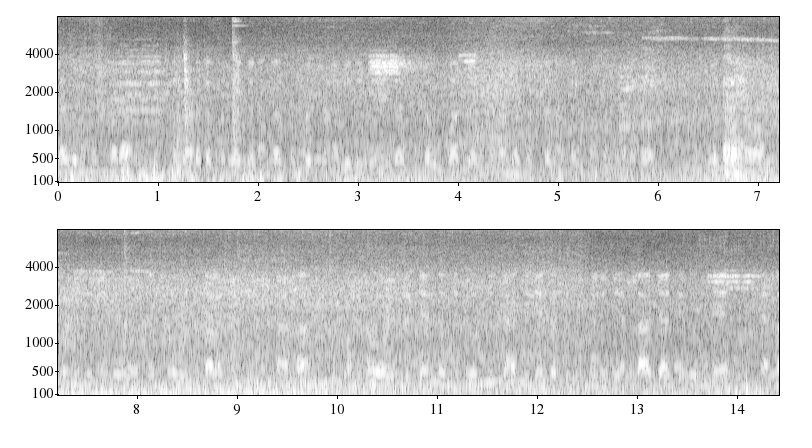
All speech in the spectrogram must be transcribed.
ಎಲ್ಲರಿಗೂ ನಮಸ್ಕಾರ. ಕರ್ನಾಟಕ ಸರ್ವ ಜನಾಂಗ ಸಂರಕ್ಷಣಾ ವೇದಿಕೆಯಿಂದ ಜಿಲ್ಲಾ ಉಪಾಧ್ಯಕ್ಷರಾದ ದರ್ಶನ್ ಅಂತ ಹೇಳಿ ಮಾತಾಡ್ತಾ ಇರೋದು. ಇವತ್ತೇನು ಅಂದ್ಕೊಂಡಿದ್ದೀನಿ ಇದು ಒಂದು ಸೀಮಿತ ಅಲ್ಲ ಒಂದು ಇದಕ್ಕೆ ಅಂತ ಸಿಗಿ ಒಂದು ಜಾತಿಗೆ ಅಂತ. ಇದು ಎಲ್ಲ ಜಾತಿ ಒಂದೇ, ಎಲ್ಲ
